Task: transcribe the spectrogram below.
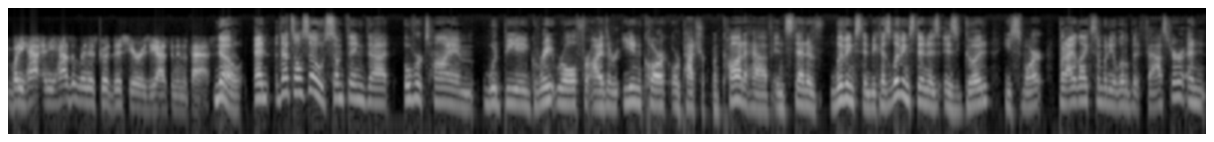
but but he ha- and he hasn't been as good this year as he has been in the past. no, and that's also something that over time would be a great role for either Ian Clark or Patrick McCaw to have instead of Livingston because Livingston is, is good, he's smart, but I like somebody a little bit faster, and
